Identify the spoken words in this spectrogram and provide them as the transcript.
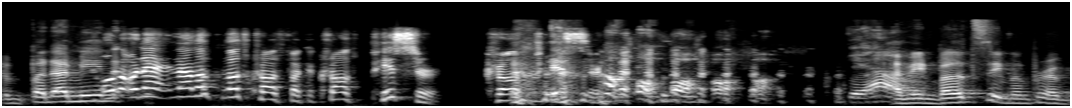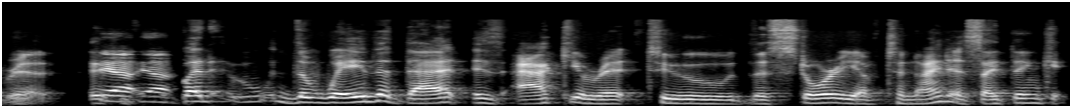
but I mean, oh, no, no, not not crowd fucker, crowd pisser, crowd pisser. yeah, I mean, both seem appropriate. Yeah, yeah. But the way that that is accurate to the story of tinnitus, I think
